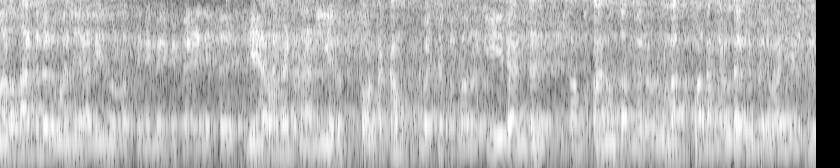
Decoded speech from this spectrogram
മറുനാട്ടിലൊരു മലയാളി എന്നുള്ള സിനിമയൊക്കെ കഴിഞ്ഞിട്ട് ജയറാമേട്ടനാണ് ഈ ഒരു തുടക്കം വെച്ചിട്ടുള്ളത്. ഈ രണ്ട് സംസ്ഥാനവും തമ്മിലുള്ള പടങ്ങളുടെ ഒരു പരിപാടികൾക്ക്.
